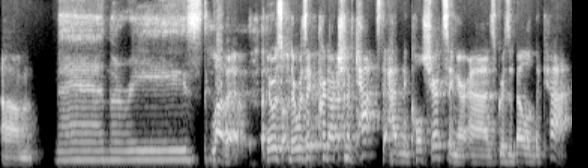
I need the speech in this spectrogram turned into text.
Um, Memories. Love it. There was there was a production of Cats that had Nicole Scherzinger as Grizabella the cat,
